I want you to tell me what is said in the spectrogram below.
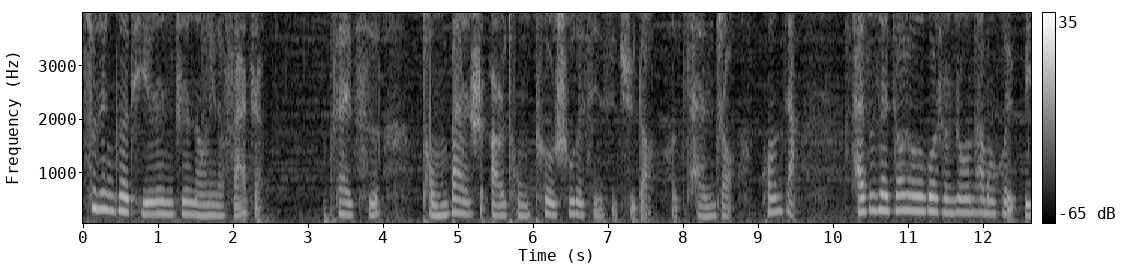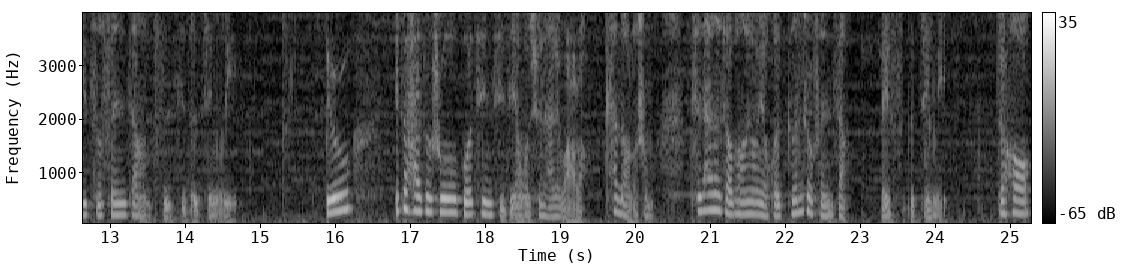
促进个体认知能力的发展。再次。同伴是儿童特殊的信息渠道和参照框架。孩子在交流的过程中，他们会彼此分享自己的经历。比如，一个孩子说：“国庆期间我去哪里玩了，看到了什么。”其他的小朋友也会跟着分享类似的经历。最后，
